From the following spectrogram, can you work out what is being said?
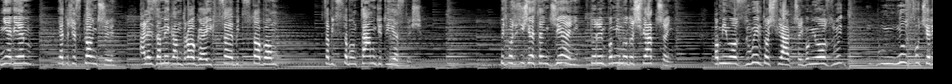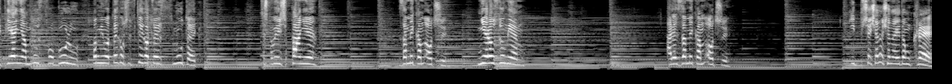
nie wiem, jak to się skończy, ale zamykam drogę i chcę być z Tobą Chcę być z Tobą tam, gdzie Ty jesteś. Być może dzisiaj jest ten dzień, w którym pomimo doświadczeń, pomimo złych doświadczeń, pomimo zły, mnóstwo cierpienia, mnóstwo bólu, pomimo tego wszystkiego, co jest smutek, chcesz powiedzieć, Panie, zamykam oczy, nie rozumiem, ale zamykam oczy i przesiadam się na jedną krę,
